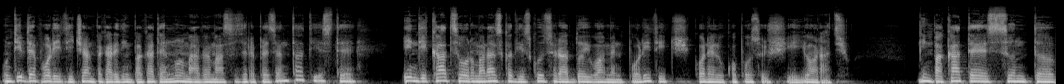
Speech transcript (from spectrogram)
un tip de politician pe care, din păcate, nu mai avem astăzi reprezentat, este indicat să urmărească discuțiile a doi oameni politici, Corneliu Coposu și Ion Rațiu. Din păcate, sunt, uh,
